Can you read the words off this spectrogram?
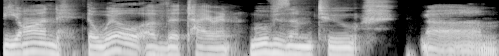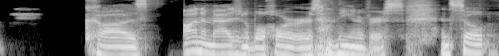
beyond the will of the tyrant moves them to um, cause unimaginable horrors on the universe. And so,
